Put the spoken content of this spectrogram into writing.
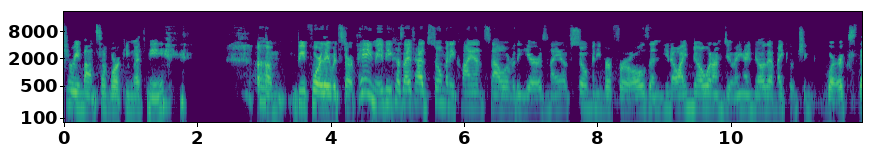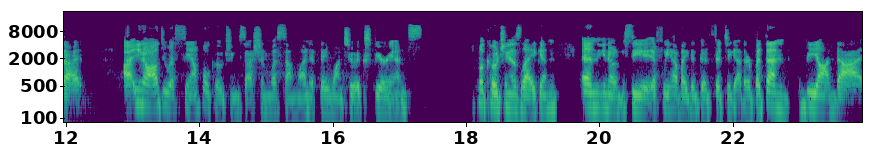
three months of working with me um, before they would start paying me because I've had so many clients now over the years and I have so many referrals and you know I know what I'm doing. I know that my coaching works. That I, you know I'll do a sample coaching session with someone if they want to experience what coaching is like and and you know to see if we have like a good fit together. But then beyond that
